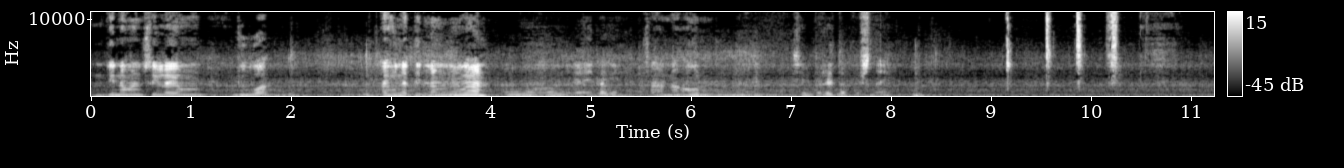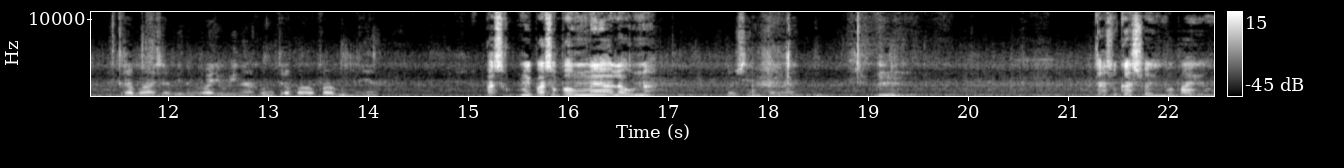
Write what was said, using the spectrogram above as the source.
Hindi naman sila yung juwa. Ay, hinatid lang nyo yan. Oo, oo, nagayin lagi. Sana all. Siyempre, tapos na eh. Trabaho sabi ng babae, uwi na ako, trabaho pa ako na yan. Pasok, may pasok pa may alaw na. Center na. Hmm. Kaso-kaso yung babae yun.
